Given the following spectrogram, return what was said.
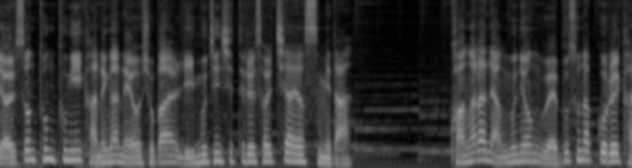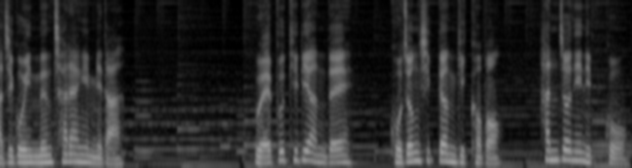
열선 통풍이 가능한 에어쇼바 리무진 시트를 설치하였습니다. 광활한 양문형 외부 수납고를 가지고 있는 차량입니다. 외부 TV 한 대, 고정식 변기 커버, 한전인 입구,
